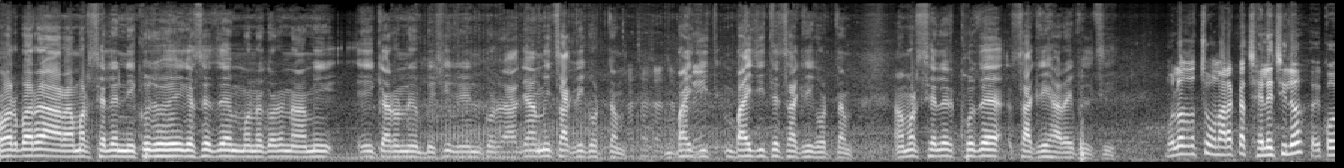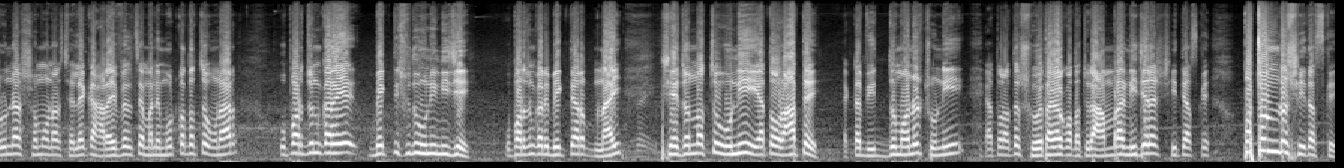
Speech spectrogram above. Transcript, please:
ঘর ভাড়া আর আমার ছেলে নিখোঁজ হয়ে গেছে যে মনে করেন আমি এই কারণে বেশি ঋণ করে আগে আমি চাকরি করতাম। আচ্ছা, আচ্ছা, আচ্ছা, বাইজিত বাইজিতে চাকরি করতাম। আমার ছেলের খোঁজে চাকরি হারাই ফেলছি। মূলত হচ্ছে ওনার একটা ছেলে ছিল করোনার সময় ওনার ছেলেকে হারাই ফেলছে। মানে মোট কথা হচ্ছে ওনার উপার্জনকারী ব্যক্তি শুধু উনি নিজেই উপার্জনকারী ব্যক্তি আর নাই। সেজন্য হচ্ছে উনি এত রাতে একটা বৃদ্ধ মানুষ উনি এত রাতে শুয়ে থাকার কথা ছিল। আমরা নিজেরা শীত আজকে প্রচণ্ড শীত আজকে।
